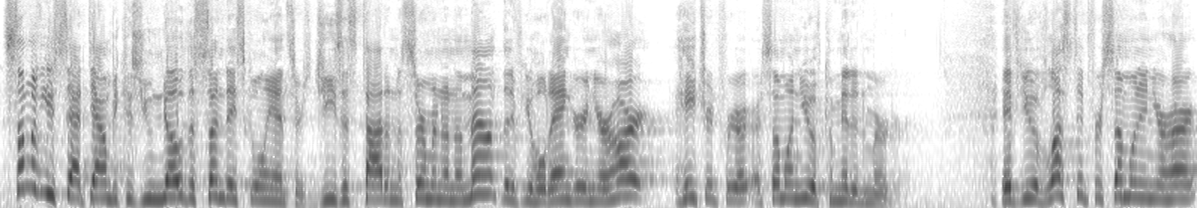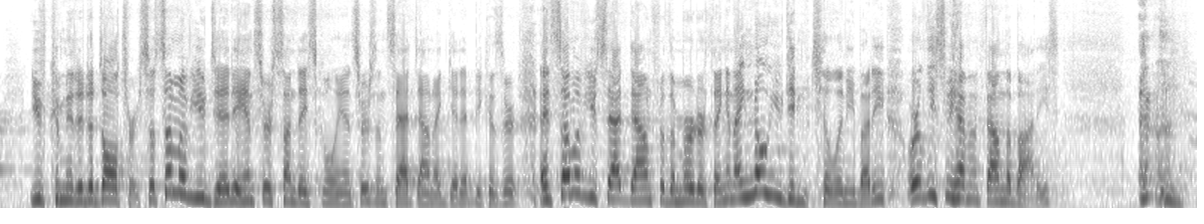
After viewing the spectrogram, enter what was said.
some of you sat down because you know the Sunday school answers. Jesus taught in the Sermon on the Mount that if you hold anger in your heart, hatred for someone, you have committed a murder. If you have lusted for someone in your heart, you've committed adultery. So some of you did answer Sunday school answers and sat down. I get it because they're, and some of you sat down for the murder thing, and I know you didn't kill anybody, or at least we haven't found the bodies.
